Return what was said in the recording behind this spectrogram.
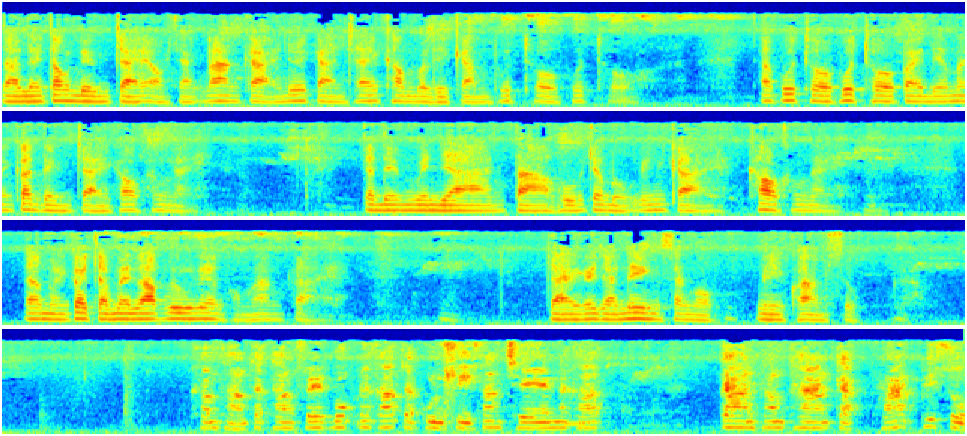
เราเลยต้องดึงใจออกจากร่างกายด้วยการใช้คำบริกรรมพุทโธพุทโธ ถ้าพุทโธพุทโธไปเดี๋ยวมันก็ดึงใจเข้าข้างใน จะดึงวิญญาณ ตาหูจมูกลิ้นกายเข้าข้างใน แล้วมันก็จะไม่รับรู้เรื่องของร่างกาย ใจก็จะนิ่งสงบมีความสุขคำถามจากทาง Facebook นะครับ จากคุณซีซันเชนนะครับ การทำทานกับพระพิสุ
